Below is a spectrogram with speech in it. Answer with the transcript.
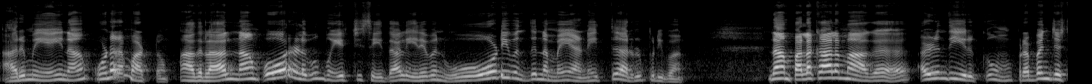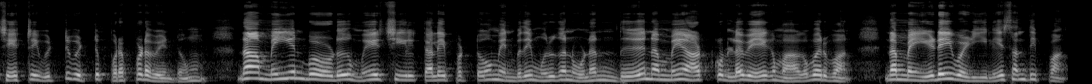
அருமையை நாம் உணர மாட்டோம் ஆதலால் நாம் ஓரளவு முயற்சி செய்தால் இறைவன் ஓடி வந்து நம்மை அணைத்து அருள் புரிவான். நாம் பல காலமாக அழுந்தியிருக்கும் பிரபஞ்ச சேற்றை விட்டுவிட்டு புறப்பட வேண்டும். நாம் மெய்யன்போடு முயற்சியில் தலைப்பட்டோம் என்பதை முருகன் உணர்ந்து நம்மை ஆட்கொள்ள வேகமாக வருவான். நம்மை இடைவழியிலே சந்திப்பான்.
